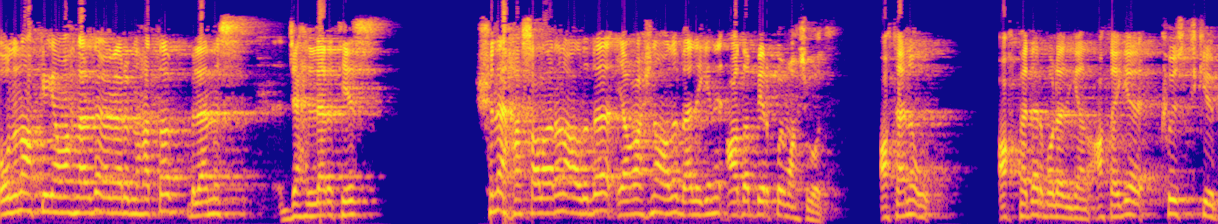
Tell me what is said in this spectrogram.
O'g'lini olib kelgan vaqtlarida umar ibn hattob bilamiz jahllari tez. Shunday hassolarini oldida yog'ochni olib haligini odob berib qo'ymoqchi bo'ldi. Otani oqpadar bo'ladigan otaga ko'z tikib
